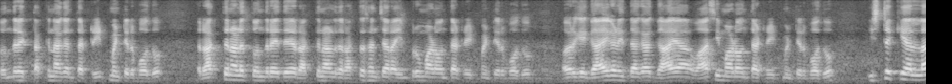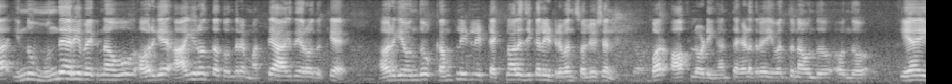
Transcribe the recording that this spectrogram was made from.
ತೊಂದರೆಗೆ ತಕ್ಕನಾಗಂಥ ಟ್ರೀಟ್ಮೆಂಟ್ ಇರ್ಬೋದು. ರಕ್ತನಾಳದ ತೊಂದರೆ ಇದೆ, ರಕ್ತನಾಳದ ರಕ್ತ ಸಂಚಾರ ಇಂಪ್ರೂವ್ ಮಾಡುವಂಥ ಟ್ರೀಟ್ಮೆಂಟ್ ಇರ್ಬೋದು. ಅವರಿಗೆ ಗಾಯಗಳಿದ್ದಾಗ ಗಾಯ ವಾಸಿ ಮಾಡುವಂಥ ಟ್ರೀಟ್ಮೆಂಟ್ ಇರ್ಬೋದು. ಇಷ್ಟಕ್ಕೆ ಅಲ್ಲ, ಇನ್ನು ಮುಂದೆ ಅರಿಬೇಕು ನಾವು, ಅವ್ರಿಗೆ ಆಗಿರೋಂಥ ತೊಂದರೆ ಮತ್ತೆ ಆಗದೆ ಇರೋದಕ್ಕೆ ಅವರಿಗೆ ಒಂದು completely technologically driven solution for offloading ಅಂತ ಹೇಳಿದ್ರೆ ಇವತ್ತು ನಾವೊಂದು ಒಂದು ಎ ಐ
